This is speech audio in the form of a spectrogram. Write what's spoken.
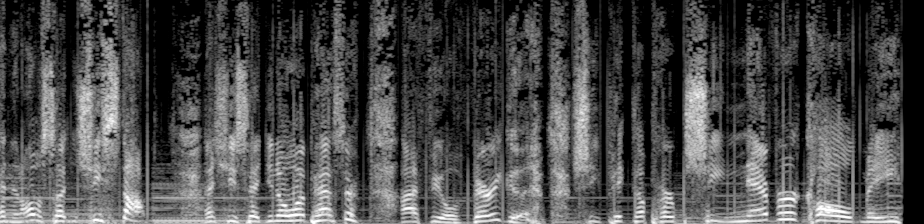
and then all of a sudden she stopped and she said you know what pastor? I feel very good. She picked up her she never called me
